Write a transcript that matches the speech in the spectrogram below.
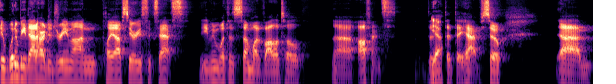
it wouldn't be that hard to dream on playoff series success, even with a somewhat volatile uh, offense that, Yeah. that they have. So, um,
